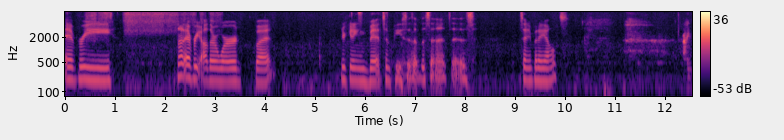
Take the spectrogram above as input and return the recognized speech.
every, not every other word, but you're getting bits and pieces of the sentences. is anybody else. I,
